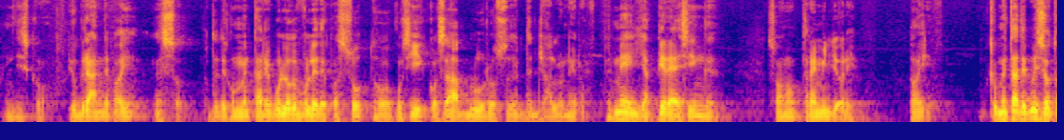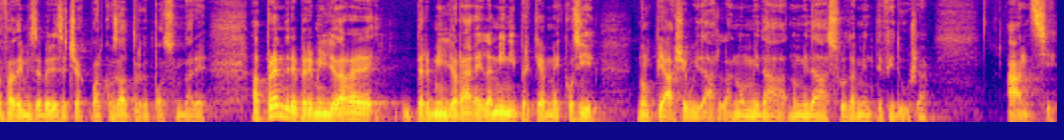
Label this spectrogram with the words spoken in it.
un disco più grande, poi adesso potete commentare quello che volete qua sotto, così, cosa, blu, rosso, verde, giallo, nero. Per me gli AP Racing sono tra i migliori, poi commentate qui sotto, fatemi sapere se c'è qualcos'altro che posso andare a prendere per migliorare, per migliorare, la Mini, perché a me così non piace guidarla, non mi dà, non mi dà assolutamente fiducia. Anzi,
